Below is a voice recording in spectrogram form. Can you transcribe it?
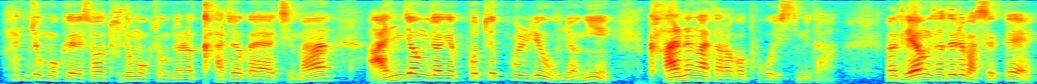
한 종목에서 두 종목 정도는 가져가야지만 안정적인 포트폴리오 운영이 가능하다라고 보고 있습니다. 그럼 대형사들을 봤을 때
